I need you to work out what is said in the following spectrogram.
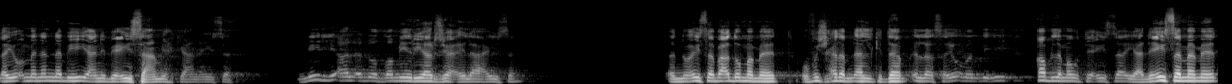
ليؤمنن به يعني بعيسى عم يحكي عن عيسى. مين اللي قال إنه الضمير يرجع إلى عيسى؟ إنه عيسى بعده ما مات وفيش حدا من أهل الكتاب إلا سيؤمن به قبل موت عيسى يعني عيسى ما مات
